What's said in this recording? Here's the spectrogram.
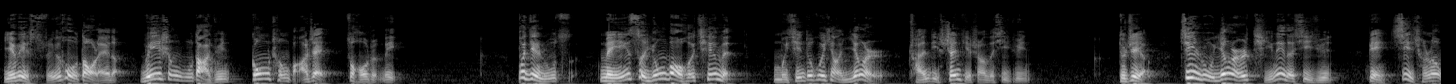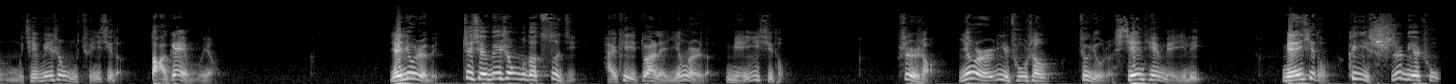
也为随后到来的微生物大军攻城拔寨做好准备。不仅如此，每一次拥抱和亲吻，母亲都会向婴儿传递身体上的细菌。就这样，进入婴儿体内的细菌便继承了母亲微生物群系的大概模样。研究认为。这些微生物的刺激还可以锻炼婴儿的免疫系统。事实上，婴儿一出生就有着先天免疫力，免疫系统可以识别出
